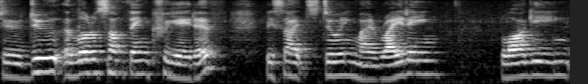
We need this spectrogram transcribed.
to do a little something creative besides doing my writing, blogging,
